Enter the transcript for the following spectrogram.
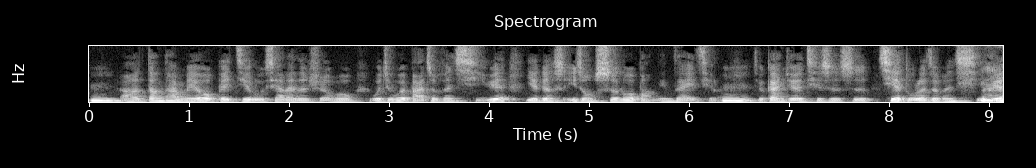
嗯，然后当它没有被记录下来的时候，我就会把这份喜悦也跟一种失落绑定在一起了。嗯，就感觉其实是亵渎了这份喜悦？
